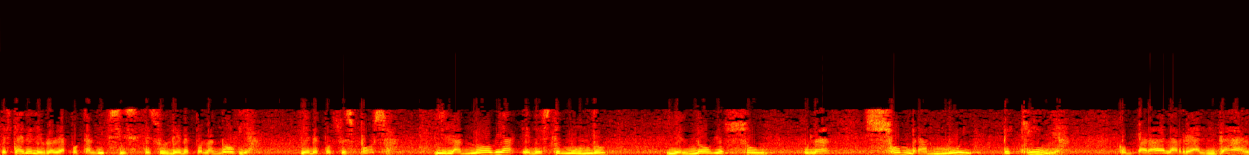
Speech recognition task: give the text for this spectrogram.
Está en el libro de Apocalipsis. Jesús viene por la novia, viene por su esposa. Y la novia en este mundo y el novio son una sombra muy pequeña comparada a la realidad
